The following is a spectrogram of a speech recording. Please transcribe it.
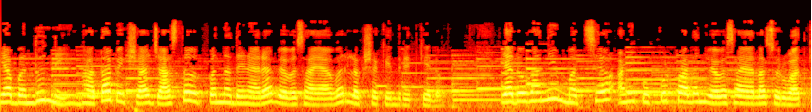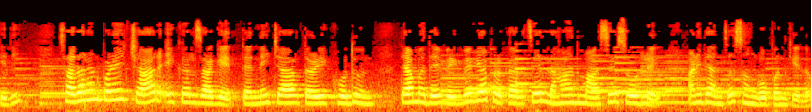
या बंधूंनी भातापेक्षा जास्त उत्पन्न देणाऱ्या व्यवसायावर लक्ष केंद्रित केलं. या दोघांनी मत्स्य आणि कुक्कुटपालन व्यवसायाला सुरुवात केली. साधारणपणे चार एकर जागेत त्यांनी चार तळी खोदून त्यामध्ये वेगवेगळ्या प्रकारचे लहान मासे सोडले आणि त्यांचं संगोपन केलं.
